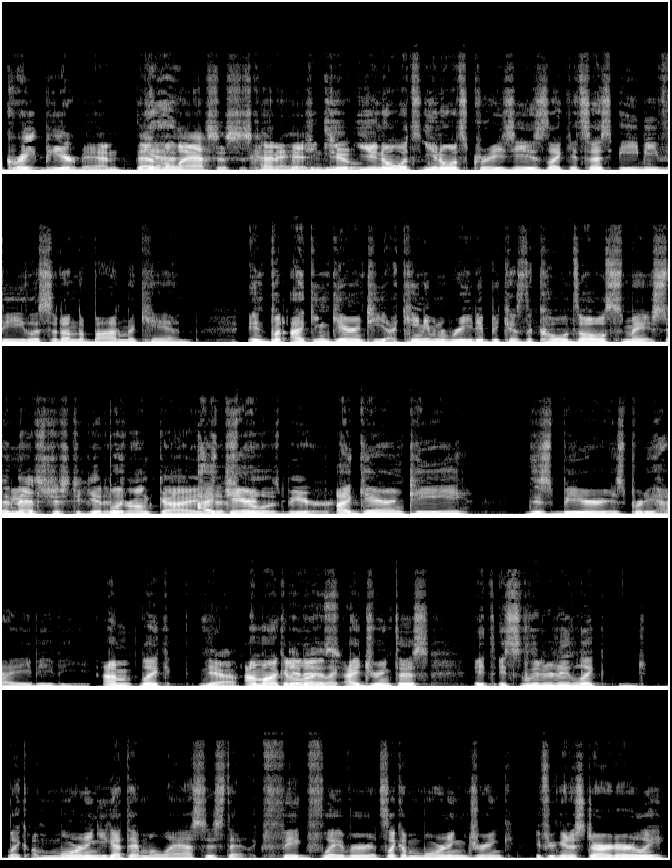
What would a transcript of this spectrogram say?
great beer, man. That Yeah. molasses is kind of hitting too. you know what's you know what's crazy is like it says ABV listed on the bottom of can. And but I can guarantee I can't even read it because the code's all sma- smeared. and that's just to get a But drunk guy I to spill his beer. I guarantee this beer is pretty high ABV. I'm like, Yeah, I'm not gonna lie. is. Like I drink this, it's it's literally like like a morning. You got that molasses, that like fig flavor. It's like a morning drink. If you're gonna start early,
